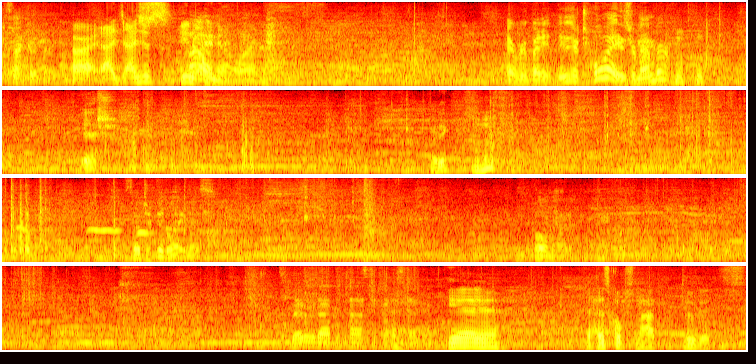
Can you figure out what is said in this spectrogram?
It's not good. All right. I, I just, you know. I know. I know. Everybody, these are toys. Remember? Ish. Ready? Mm-hmm. Such a good likeness. You pull them out. It's better without the plastic on his head. Yeah, yeah. The head sculpt's not, dude. It's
